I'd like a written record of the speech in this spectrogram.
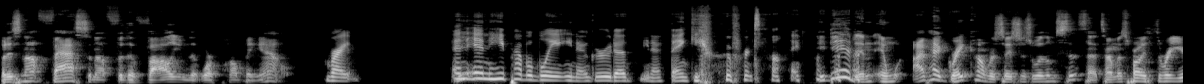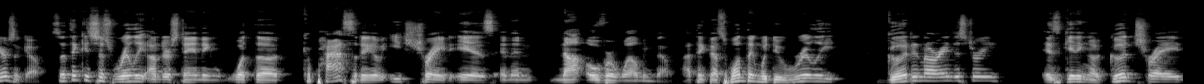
but it's not fast enough for the volume that we're pumping out. Right. And He- and he probably, you know, grew to, you know, thank you over time. He did, and and I've had great conversations with him since that time. It's probably three years ago. So I think it's just really understanding what the capacity of each trade is, and then not overwhelming them. I think that's one thing we do really good in our industry is getting a good trade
